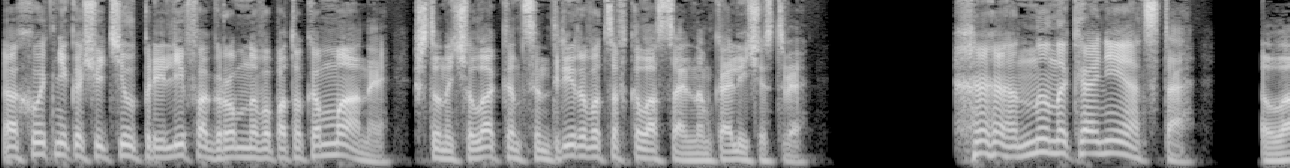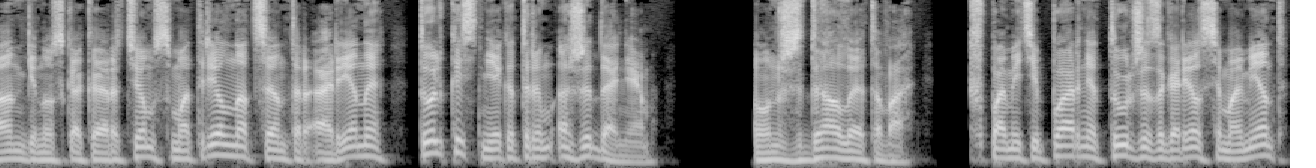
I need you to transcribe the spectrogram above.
охотник ощутил прилив огромного потока маны, что начала концентрироваться в колоссальном количестве. «Ха, ну наконец-то!» Лангенус, как и Артем, смотрел на центр арены только с некоторым ожиданием. Он ждал этого. В памяти парня тут же загорелся момент,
